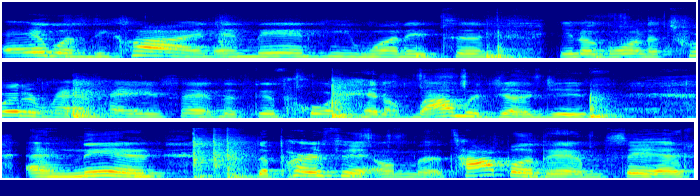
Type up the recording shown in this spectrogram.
it was declined, and then he wanted to, you know, go on a Twitter rampage saying that this court had Obama judges, and then the person on the top of them said,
